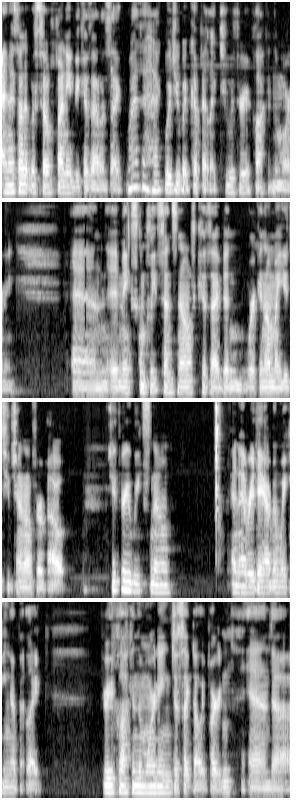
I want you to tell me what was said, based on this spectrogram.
And I thought it was so funny because I was like, why the heck would you wake up at like two or three o'clock in the morning? And it makes complete sense now because I've been working on my YouTube channel for about two, three weeks now. And every day I've been waking up at like three o'clock in the morning, just like Dolly Parton. And uh,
